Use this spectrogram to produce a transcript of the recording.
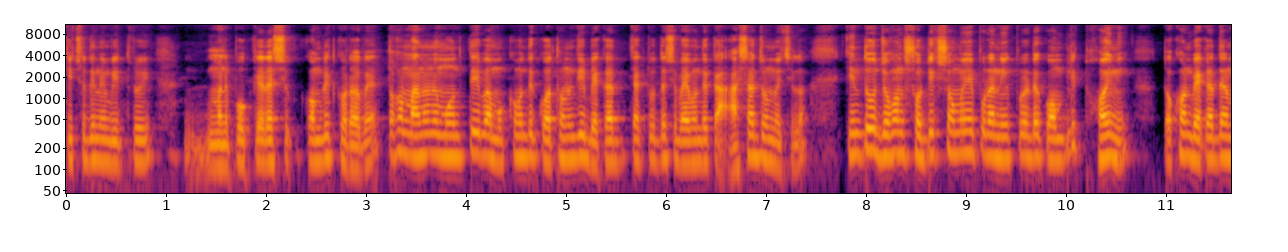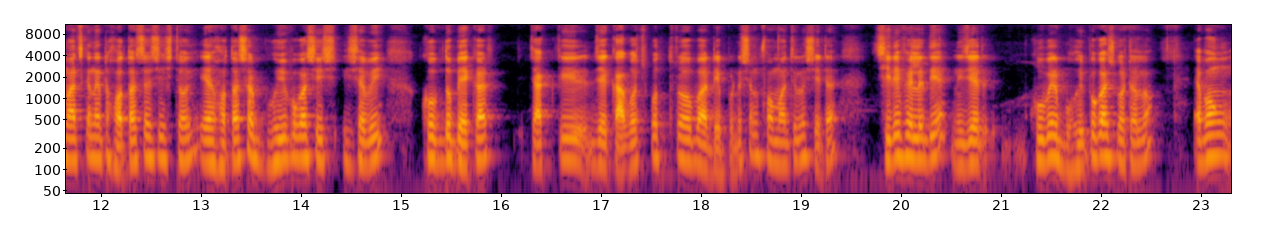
কিছুদিনের ভিতরেই মানে প্রক্রিয়াটা কমপ্লিট করা হবে। তখন মাননীয় মন্ত্রী বা মুখ্যমন্ত্রীর কথা অনুযায়ী বেকার চাকরি উদ্দেশ্যে বোনদের একটা আশা জন্মেছিল। কিন্তু যখন সঠিক সময়ে পুরো নিয়োগ প্রক্রিয়াটা কমপ্লিট হয়নি, তখন বেকারদের মাঝখানে একটা হতাশার সৃষ্টি হয়। এর হতাশার বহিঃপ্রকাশ হিস- হিসাবেই ক্ষুব্ধ বেকার চাকরির যে কাগজপত্র বা ডেপুটেশন ফর্ম ছিল সেটা ছিঁড়ে ফেলে দিয়ে নিজের ক্ষোভের বহিঃপ্রকাশ ঘটালো এবং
